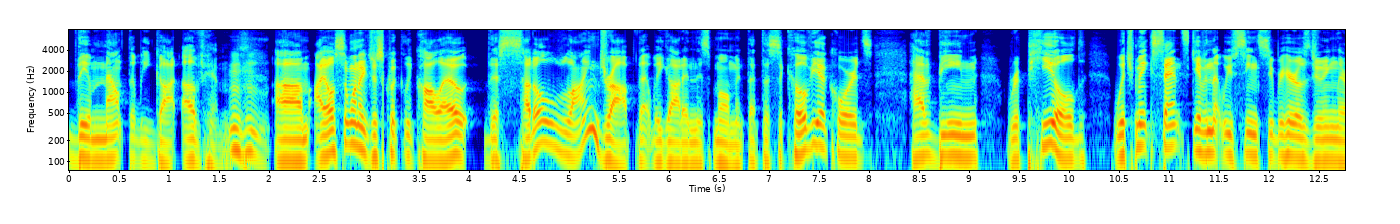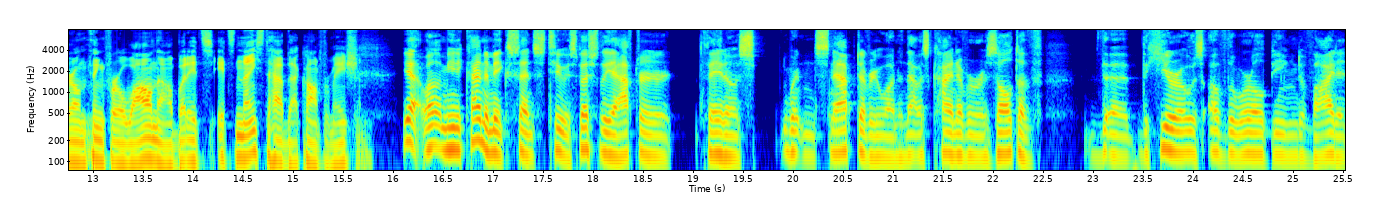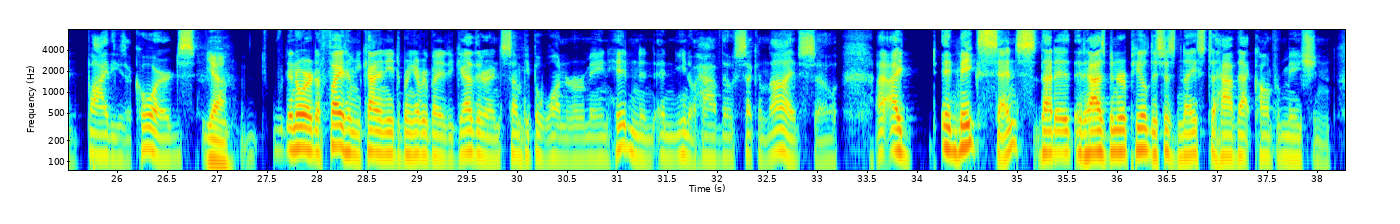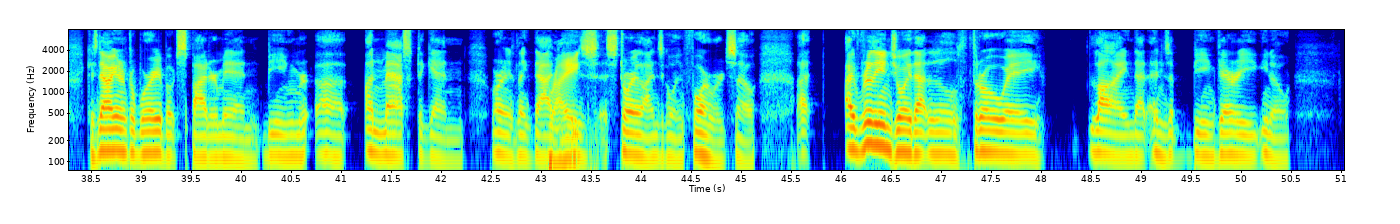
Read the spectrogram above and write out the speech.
the amount that we got of him. Mhm. Um, I also want to just quickly call out the subtle line drop that we got in this moment that the Sokovia Accords have been repealed, which makes sense given that we've seen superheroes doing their own thing for a while now. But it's it's nice to have that confirmation. Yeah, well, I mean, it kind of makes sense too, especially after Thanos went and snapped everyone, and that was kind of a result of the the heroes of the world being divided by these accords. Yeah, in order to fight him, you kind of need to bring everybody together, and some people want to remain hidden and, and you know have those second lives. So I, I it makes sense that it, it has been repealed. It's just nice to have that confirmation because now you don't have to worry about Spider Man being uh, unmasked again or anything like that. Right. His storylines going forward. So I I really enjoy that little throwaway line that ends up being very you know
